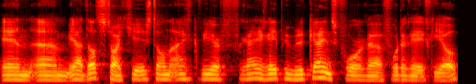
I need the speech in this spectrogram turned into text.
En ehm, ja, dat stadje is dan eigenlijk weer vrij republikeins voor, uh, voor de regio.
